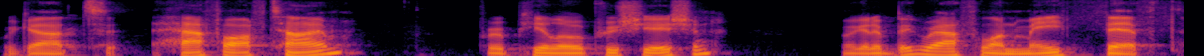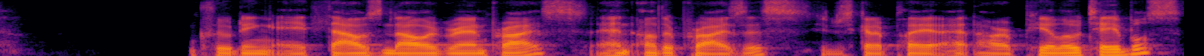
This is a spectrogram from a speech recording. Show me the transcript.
We got half off time for PLO appreciation. We got a big raffle on May 5th, including a $1,000 grand prize and other prizes. You just got to play at our PLO tables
